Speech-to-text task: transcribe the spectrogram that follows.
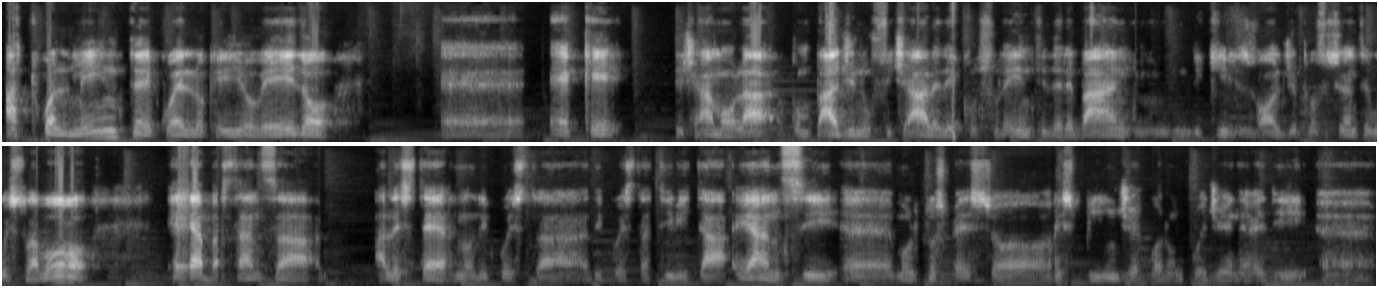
attualmente quello che io vedo eh, è che diciamo, la compagine ufficiale dei consulenti, delle banche, di chi svolge professionalmente questo lavoro è abbastanza all'esterno di questa, di questa attività e anzi eh, molto spesso respinge qualunque genere di eh,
